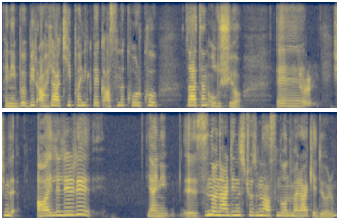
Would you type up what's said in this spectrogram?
hani böyle bir ahlaki panik ve aslında korku zaten oluşuyor. E, evet. Şimdi aileleri yani e, sizin önerdiğiniz çözümünü aslında onu merak ediyorum.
